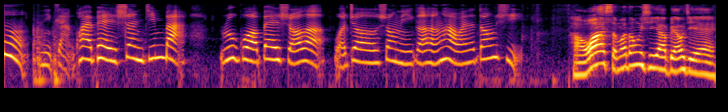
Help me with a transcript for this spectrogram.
姆，你赶快背圣经吧。”如果背熟了，我就送你一个很好玩的东西。好啊，什么东西啊，表姐？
